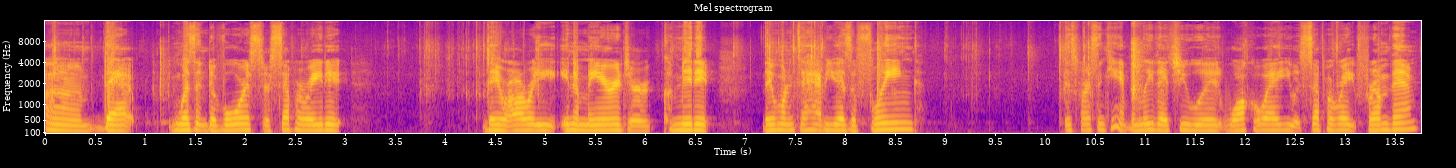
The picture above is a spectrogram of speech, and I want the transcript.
um, that wasn't divorced or separated they were already in a marriage or committed. They wanted to have you as a fling. This person can't believe that you would walk away, you would separate from them.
